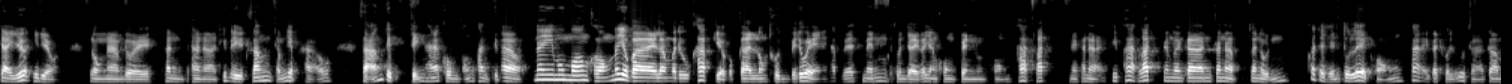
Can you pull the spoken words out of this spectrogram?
ใจเยอะทีเดียว ลงนามโดยท่านประธานาธิบดีทรัมป์สำเนียบขาว 30 สิงหาคม 2019 ในมุมมองของนโยบายเรามาดูคาบเกี่ยวกับการลงทุนไปด้วยนะครับ investment ส่วนใหญ่ก็ยังคงเป็นของภาครัฐ ในขณะที่ภาครัฐดำเนินการสนับสนุนก็จะเห็นตัวเลขของภาคเอกชนอุตสาหกรรม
